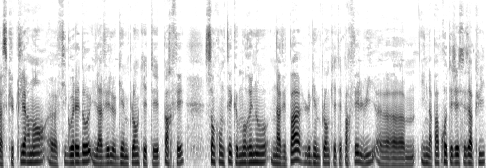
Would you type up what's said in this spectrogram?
parce que clairement euh, Figueredo il avait le game plan qui était parfait. Sans compter que Moreno n'avait pas le game plan qui était parfait. Lui euh, il n'a pas protégé ses appuis.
